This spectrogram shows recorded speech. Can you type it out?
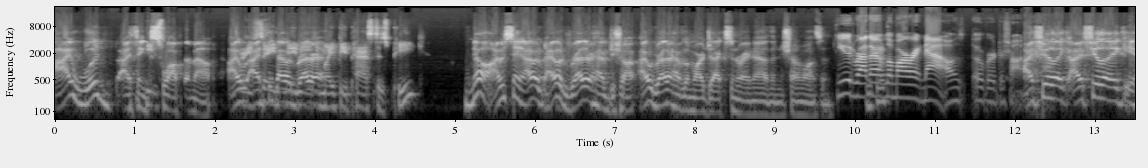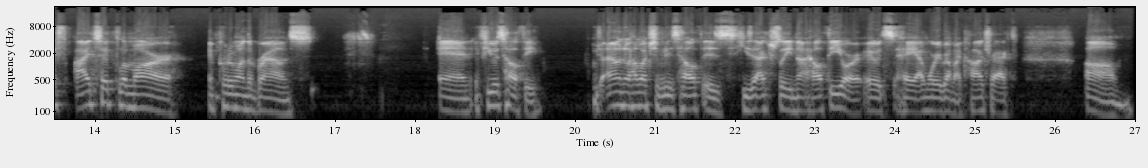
I would I think He's- swap them out. I Are I think I would rather he might be past his peak. No I was saying I would I would rather have Deshaun I would rather have Lamar Jackson right now than Deshaun Watson. you would rather have Lamar right now over Deshaun. I feel like I feel like if I took Lamar and put him on the Browns, and if he was healthy, which I don't know how much of his health is he's actually not healthy, or it's hey I'm worried about my contract. Um,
